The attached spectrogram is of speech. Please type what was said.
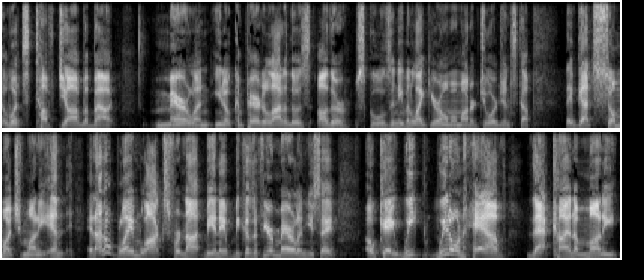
What's tough job about Maryland? You know, compared to a lot of those other schools, and even like your alma mater, Georgia, and stuff They've got so much money, and and I don't blame Locks for not being able because if you're Maryland, you say, okay, we we don't have that kind of money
